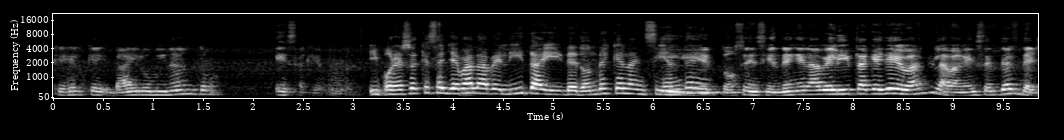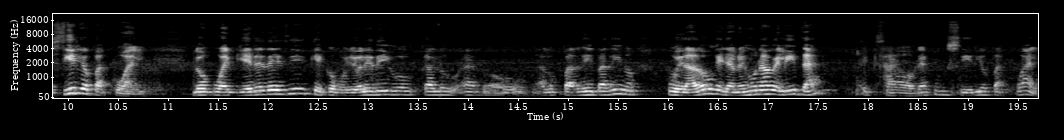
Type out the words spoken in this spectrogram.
que es el que va iluminando esa criatura. Y por eso es que se lleva la velita y de dónde es que la Y encienden. entonces encienden la velita que llevan y la van a encender del cirio pascual. Lo cual quiere decir que, como yo le digo Carlos, a, los, a los padres y padrinos, cuidado porque ya no es una velita, Exacto. ahora es un cirio pascual.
